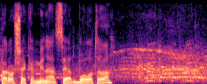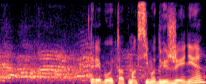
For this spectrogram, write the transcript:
Хорошая комбинация от Болотова. Требует от Максима движения.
